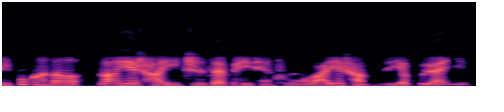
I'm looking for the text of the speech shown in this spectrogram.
你不可能让夜场一直在赔钱出货吧？夜场自己也不愿意。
